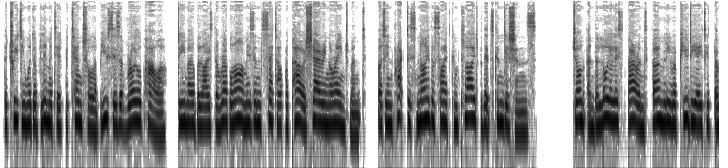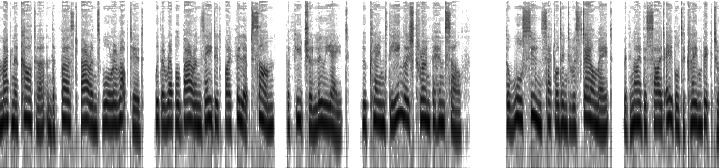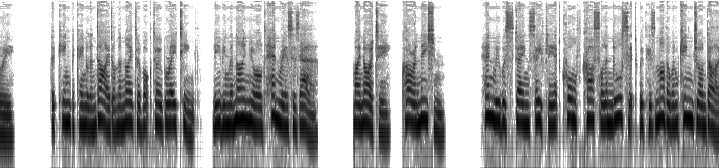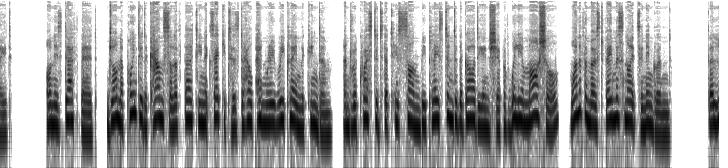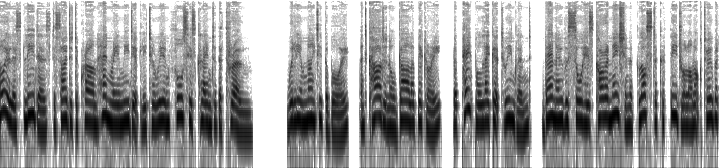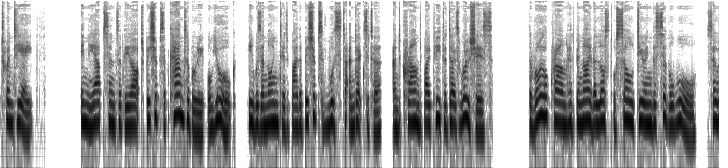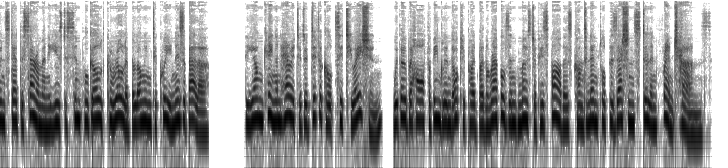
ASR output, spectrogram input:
The treaty would have limited potential abuses of royal power, demobilized the rebel armies and set up a power-sharing arrangement, but in practice neither side complied with its conditions. John and the Loyalist barons firmly repudiated the Magna Carta and the First Barons' War erupted, with the rebel barons aided by Philip's son, the future Louis VIII, who claimed the English throne for himself. The war soon settled into a stalemate, with neither side able to claim victory. The king became ill and died on the night of October 18, leaving the nine-year-old Henry as his heir. Minority, Coronation Henry was staying safely at Corfe Castle in Dorset with his mother when King John died. On his deathbed, John appointed a council of thirteen executors to help Henry reclaim the kingdom, and requested that his son be placed into the guardianship of William Marshal, one of the most famous knights in England. The Loyalist leaders decided to crown Henry immediately to reinforce his claim to the throne. William knighted the boy, and Cardinal Guala Bicchieri, the papal legate to England, then oversaw his coronation at Gloucester Cathedral on October 28. In the absence of the Archbishops of Canterbury or York, he was anointed by the Bishops of Worcester and Exeter, and crowned by Peter des Roches. The royal crown had been either lost or sold during the Civil War, so instead the ceremony used a simple gold corolla belonging to Queen Isabella. The young king inherited a difficult situation, with over half of England occupied by the rebels and most of his father's continental possessions still in French hands.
